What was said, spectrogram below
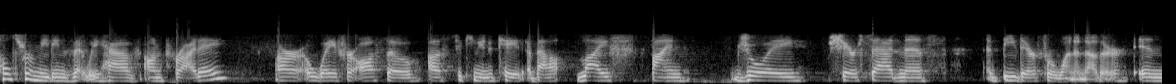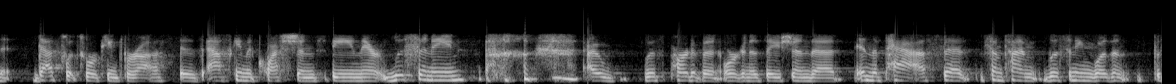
cultural meetings that we have on Friday are a way for also us to communicate about life, find joy, share sadness, and be there for one another. And that's what's working for us is asking the questions, being there, listening. I was part of an organization that in the past that sometimes listening wasn't the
